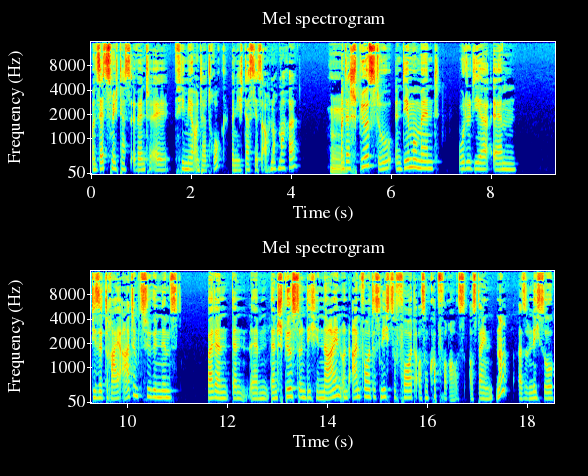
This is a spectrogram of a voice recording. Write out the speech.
und setzt mich das eventuell viel mehr unter Druck, wenn ich das jetzt auch noch mache. Mhm. Und das spürst du in dem Moment, wo du dir ähm, diese drei Atemzüge nimmst, weil dann dann ähm, dann spürst du in dich hinein und antwortest nicht sofort aus dem Kopf heraus, aus deinem, ne? Also nicht so.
